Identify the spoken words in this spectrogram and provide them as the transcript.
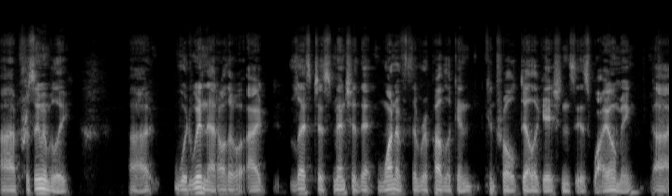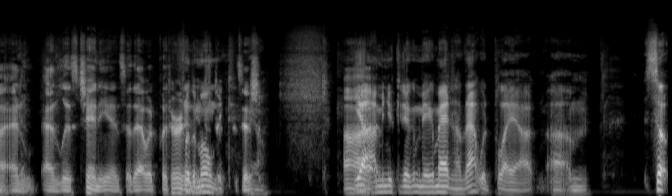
uh, presumably uh, would win that. Although I let's just mention that one of the Republican-controlled delegations is Wyoming, uh, and and Liz Cheney, and so that would put her For in the moment, position. Yeah. yeah. I mean, you can imagine how that would play out. Um, so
